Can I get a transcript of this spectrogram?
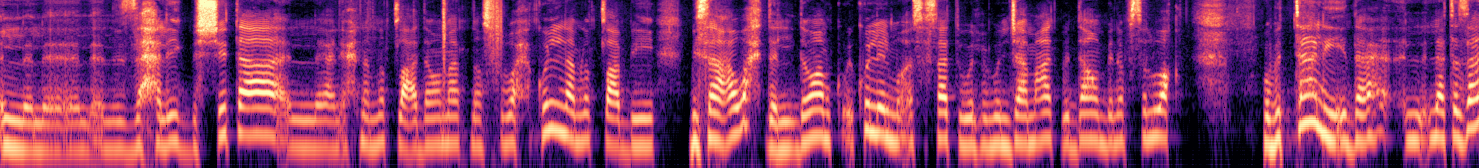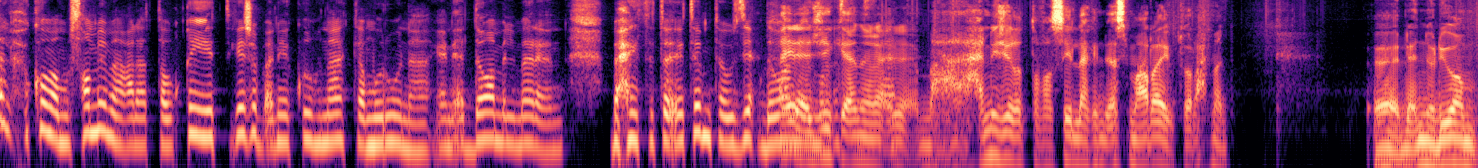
الزحاليق بالشتاء يعني إحنا بنطلع دواماتنا الصبح كلنا بنطلع بساعة واحدة. الدوام كل المؤسسات والجامعات بتداوم بنفس الوقت. وبالتالي إذا لا تزال الحكومة مصممة على التوقيت يجب أن يكون هناك مرونة يعني الدوام المرن بحيث يتم توزيع دوام خليني أجيك أنا حنيجي للتفاصيل لكن أسمع رأيك دكتور أحمد. آه، لأنه اليوم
